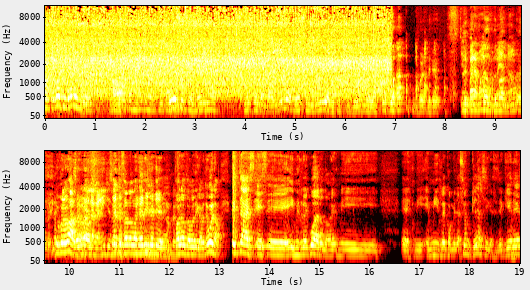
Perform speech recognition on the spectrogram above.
Automáticamente. Ahora como otro de explicar Sí, sí, sí. la película, ¿Qué está trayendo? ¿Es un niño que está circulando el agua? Sí, para más también, ¿no? No, pero va, Cerrar la canilla Hay que cerrar- la canilla que para automáticamente. Bueno, esta es, es eh, y mi recuerdo, es mi, es mi, es mi recomendación clásica, si se quiere,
